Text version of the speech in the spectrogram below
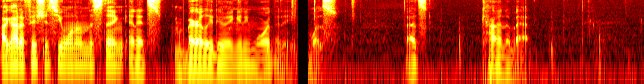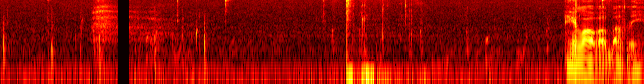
I got efficiency 1 on this thing, and it's barely doing any more than it was. That's kind of bad. Hear lava above me.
